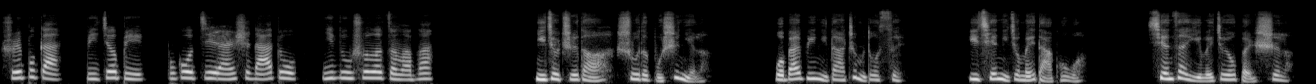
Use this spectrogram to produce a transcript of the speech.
谁不敢？比就比。不过既然是打赌，你赌输了怎么办？”你就知道输的不是你了，我白比你大这么多岁，以前你就没打过我，现在以为就有本事了。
